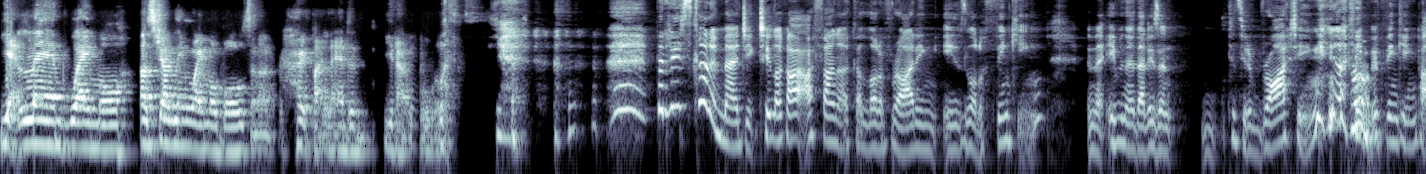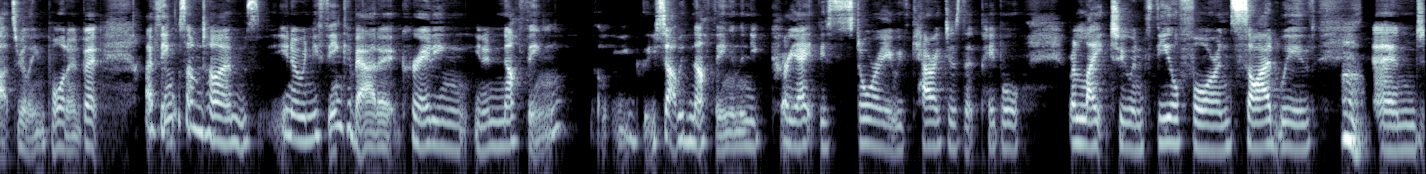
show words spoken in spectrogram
yeah, land way more. I was juggling way more balls and I hope I landed, you know, yeah. but it is kind of magic too. Like I, I find like a lot of writing is a lot of thinking, and that even though that isn't considered writing, I think oh. the thinking part's really important. But I think sometimes, you know, when you think about it, creating, you know, nothing you, you start with nothing and then you create this story with characters that people relate to and feel for and side with mm. and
